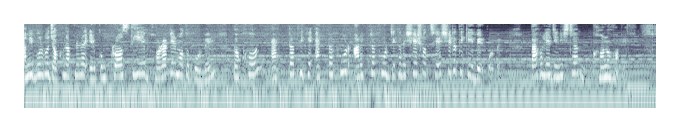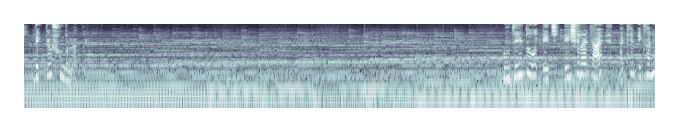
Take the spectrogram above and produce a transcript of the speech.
আমি বলব, যখন আপনারা এরকম ক্রস দিয়ে ভরাটের মতো করবেন, তখন একটা থেকে একটা ফুট, আরেকটা ফুট যেখানে শেষ হচ্ছে, সেটা থেকেই বের করবেন। তাহলে জিনিসটা ঘন হবে। দেখতেও সুন্দর লাগবে। এবং যেহেতু এই- সেলাইটায়, দেখেন এখানে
